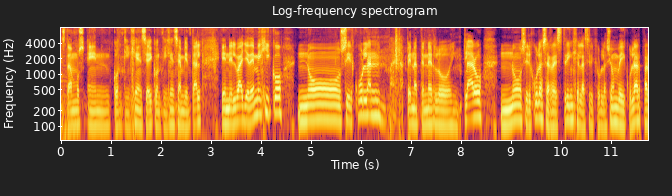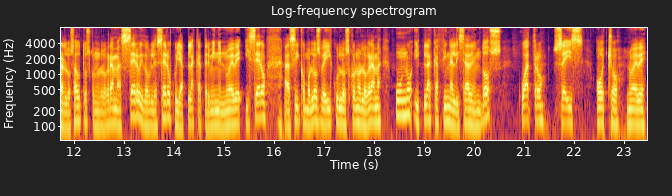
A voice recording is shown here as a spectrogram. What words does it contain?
Estamos en contingencia y contingencia ambiental en el Valle de México. No circulan, vale la pena tenerlo en claro, no circula, se restringe la circulación vehicular para los autos con holograma 0 y doble 0 cuya placa termine en 9 y 0, así como los vehículos con holograma 1 y placa finalizada en 2, 4, 6, 8, 9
